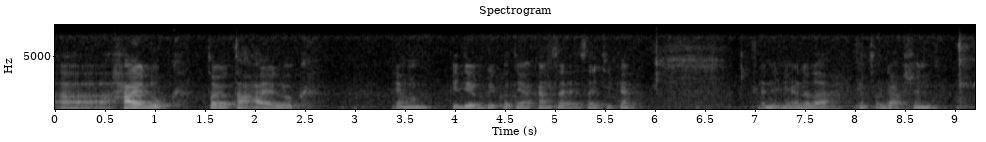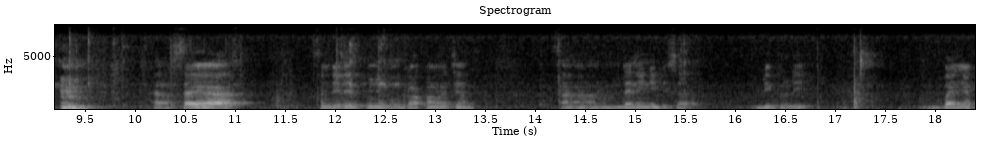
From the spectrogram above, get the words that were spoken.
uh, Hilux, Toyota Hilux yang video berikutnya akan saya sajikan. Dan ini adalah introduction. uh, saya sendiri punya beberapa macam um, dan ini bisa dibeli banyak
